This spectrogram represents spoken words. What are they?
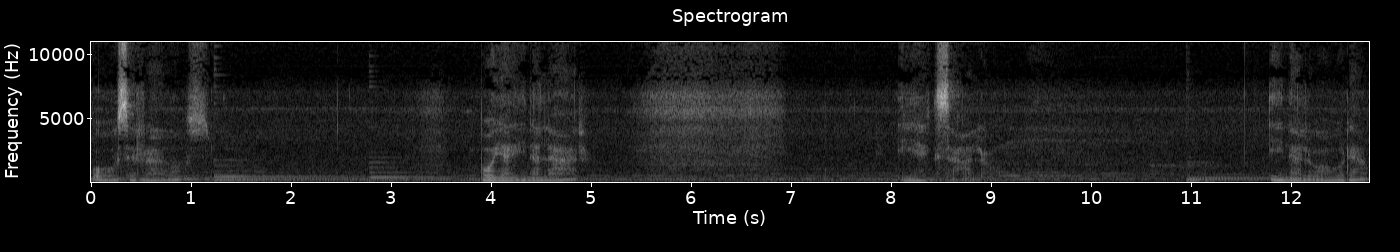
Ojos cerrados. Voy a inhalar y exhalo. Inhalo ahora.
